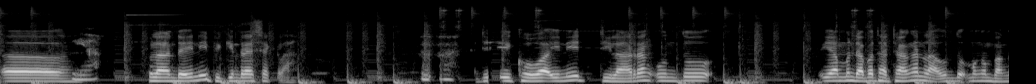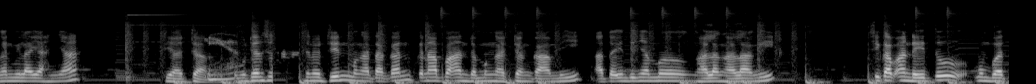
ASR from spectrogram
uh, yeah. Belanda ini bikin resek lah. Di Goa ini dilarang untuk ya mendapat hadangan lah untuk mengembangkan wilayahnya dihadang. Iya. Kemudian Sultan Hasanuddin mengatakan kenapa Anda menghadang kami atau intinya menghalang-halangi. Sikap Anda itu membuat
